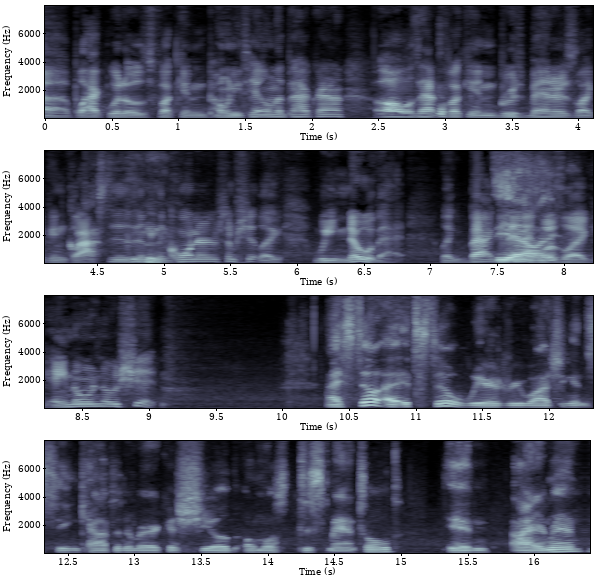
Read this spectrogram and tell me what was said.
uh, Black Widow's fucking ponytail in the background? Oh, was that fucking Bruce Banner's like in glasses in the corner or some shit? Like we know that. Like back then, Yeah, it was like ain't no know shit. I still it's still weird rewatching and seeing Captain America's shield almost dismantled in Iron Man.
